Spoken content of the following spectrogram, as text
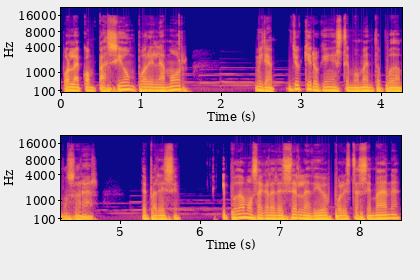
por la compasión, por el amor. Mira, yo quiero que en este momento podamos orar. ¿Te parece? Y podamos agradecerle a Dios por esta semana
